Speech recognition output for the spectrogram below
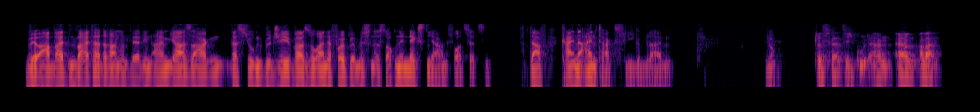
Wir arbeiten weiter daran und werden in einem Jahr sagen, das Jugendbudget war so ein Erfolg, wir müssen das auch in den nächsten Jahren fortsetzen. Darf keine Eintagsfliege bleiben. Ja. Das hört sich gut an. Ähm, aber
